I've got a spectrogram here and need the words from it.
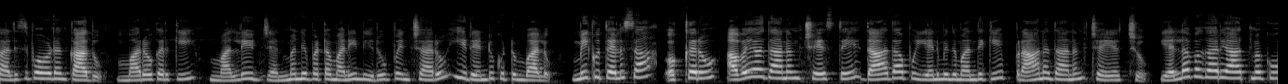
కలిసిపోవడం కాదు మరొకరికి మళ్ళీ జన్మనివ్వటం అని నిరూపించారు ఈ రెండు కుటుంబాలు. మీకు తెలుసా? ఒక్కరు అవయవదానం చేస్తే దాదాపు ఎనిమిది మందికి ప్రాణదానం చేయొచ్చు. ఎల్లవ్వ గారి ఆత్మకు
